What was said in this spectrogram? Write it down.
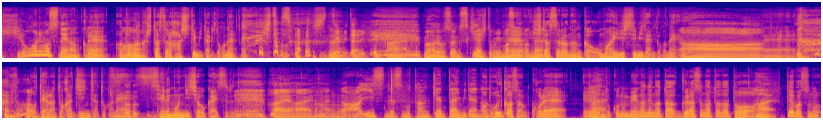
広がりますねなんか。ええ。あとなんかひたすら走ってみたりとかね。ひたすらしてみたり。はいまあでもそういうの好きな人もいますからね。ええ。ひたすらなんかお参りしてみたりとかね。ああええ。お寺とか神社とかね。専門に紹介するとかね。はいはいはい。うん。ああいいっすねその探検隊みたいな。あと及川さんこれこのメガネ型グラス型だとはい。例えばその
